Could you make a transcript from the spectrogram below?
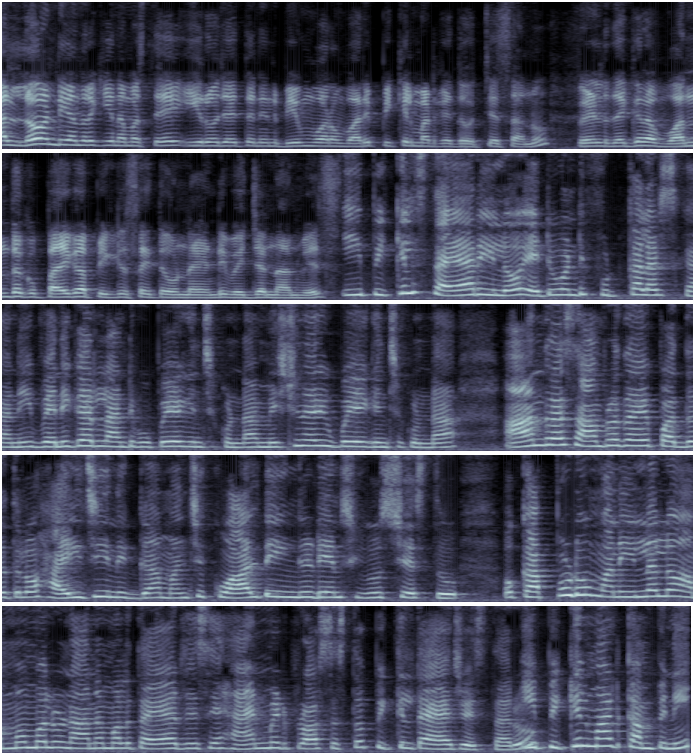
హలో అండి అందరికీ నమస్తే. ఈ రోజు అయితే నేను భీమవరం వారి పికిల్ మార్ట్ అయితే వచ్చేసాను. వీళ్ళ దగ్గర వందకు పైగా పికిల్స్ అయితే ఉన్నాయండి వెజ్ అండ్ నాన్ వెజ్. ఈ పికిల్స్ తయారీలో ఎటువంటి ఫుడ్ కలర్స్ కానీ వెనిగర్ లాంటివి ఉపయోగించకుండా మిషనరీ ఉపయోగించకుండా ఆంధ్ర సాంప్రదాయ పద్ధతిలో హైజీనిక్గా మంచి క్వాలిటీ ఇంగ్రీడియంట్స్ యూజ్ చేస్తూ ఒకప్పుడు మన ఇళ్ళలో అమ్మమ్మలు నానమ్మలు తయారు చేసే హ్యాండ్ మేడ్ ప్రాసెస్తో పికిల్ తయారు చేస్తారు. ఈ పికిల్ మార్ట్ కంపెనీ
